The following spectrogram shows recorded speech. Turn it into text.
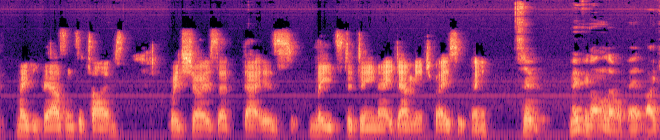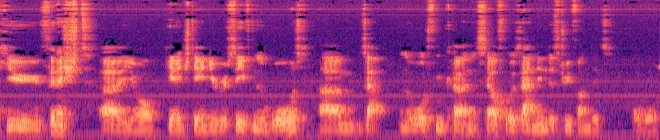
maybe thousands of times, which shows that that is leads to DNA damage, basically. So moving on a little bit, like you finished uh, your PhD and you received an award. Um, was that an award from Curtin itself, or was that an industry-funded award?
